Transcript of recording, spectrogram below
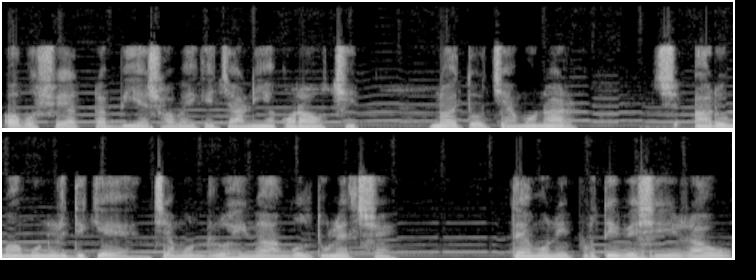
অবশ্যই একটা বিয়ে সবাইকে জানিয়ে করা উচিত, নয়তো যেমন আর আরু মামুনের দিকে যেমন রহিমা আঙ্গুল তুলেছে তেমনি প্রতিবেশীরাও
